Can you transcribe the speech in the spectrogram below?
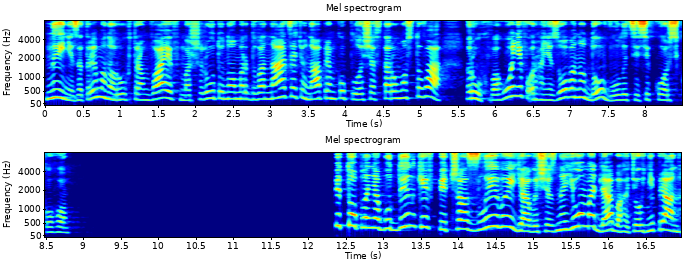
Нині затримано рух трамваїв маршруту номер 12 у напрямку площа Старомостова. Рух вагонів організовано до вулиці Сікорського. Підтоплення будинків під час зливи явище знайоме для багатьох дніпрян.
